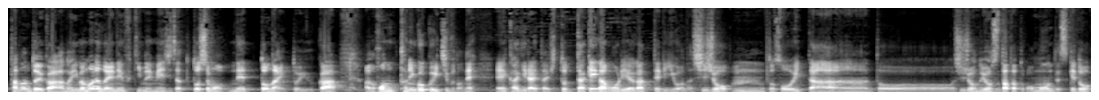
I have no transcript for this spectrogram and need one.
多分というか、あの、今までの NFT のイメージだとどうしてもネット内というか、あの、本当にごく一部のね、えー、限られた人だけが盛り上がっているような市場、うんと、そういった、うんと、市場の様子だったと思うんですけど、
